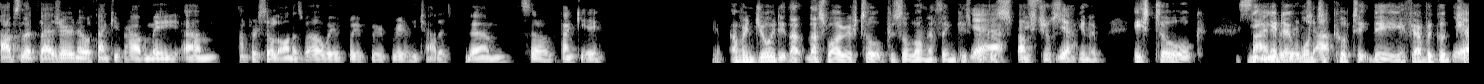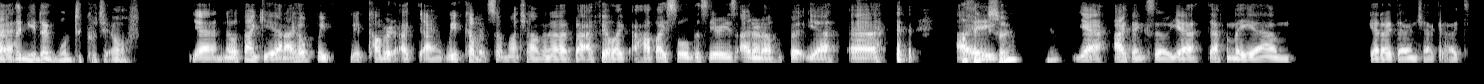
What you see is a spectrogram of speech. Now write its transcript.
Absolute pleasure. No thank you for having me um and for so long as well. We've we've, we've really chatted um so thank you. Yeah, i've enjoyed it. That, that's why we've talked for so long i think is Yeah, because it's just yeah. you know it's talk. You, you don't want chat. to cut it do you? If you have a good Yeah. chat then you don't want to cut it off. Yeah no thank you and i hope we've we've covered uh, uh, we've covered so much haven't i? But i feel like have i sold the series? I don't know but yeah uh i, think so yeah i think so yeah definitely um get out there and check it out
